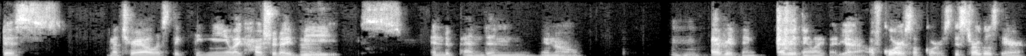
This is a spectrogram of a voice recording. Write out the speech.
this materialistic thingy. Like how should I be s- independent? You know, Mhm. everything everything like that yeah of course of course the struggles there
